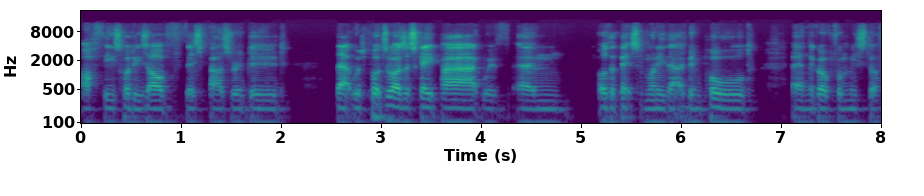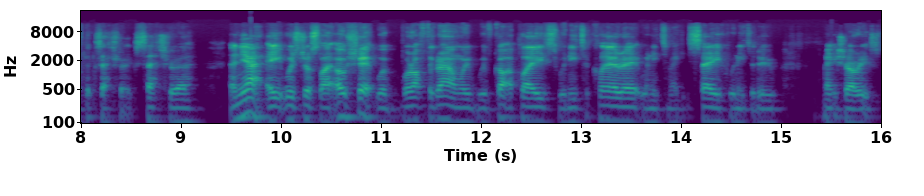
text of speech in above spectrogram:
off these hoodies of this Basra dude that was put towards a skate park with um, other bits of money that had been pulled and the GoFundMe stuff, etc., etc. And yeah, it was just like, oh shit, we're, we're off the ground. We, we've got a place. We need to clear it. We need to make it safe. We need to do make sure it's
